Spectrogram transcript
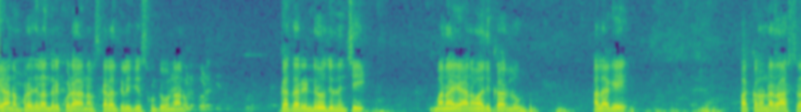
యానం ప్రజలందరికీ కూడా నమస్కారాలు తెలియజేసుకుంటూ ఉన్నాను. గత రెండు రోజుల నుంచి మన యానం అధికారులు అలాగే పక్కనున్న రాష్ట్ర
